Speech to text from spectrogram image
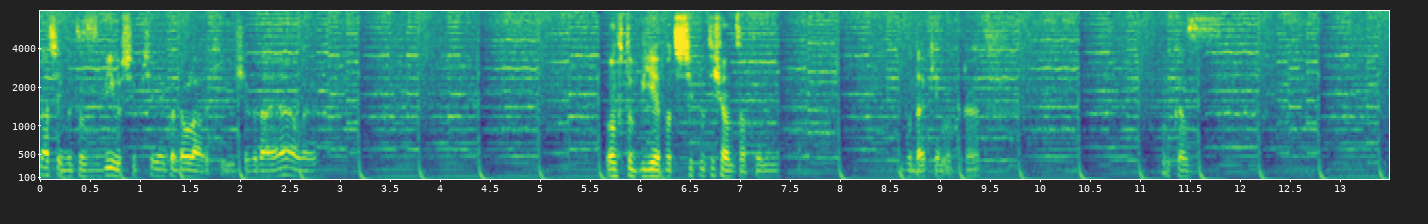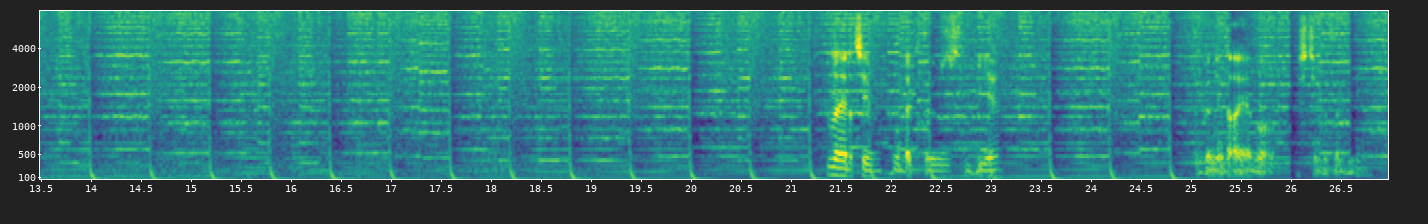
Raczej by to zbił szybciej jego dolarki, mi się wydaje, ale... On w to bije po 3,5 tysiąca tym budakiem akurat. Z... No raczej budek to już zbije. Tego nie daje, bo jeszcze go zabije.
